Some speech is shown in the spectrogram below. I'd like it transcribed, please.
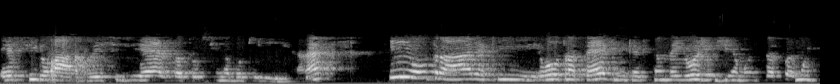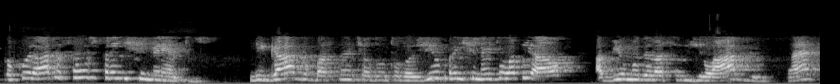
esse lado, esse viés da toxina botulínica, né? E outra área que, outra técnica que também hoje em dia é muito, é muito procurada são os preenchimentos. Ligado bastante à odontologia, o preenchimento labial, a biomodelação de lábio, né?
